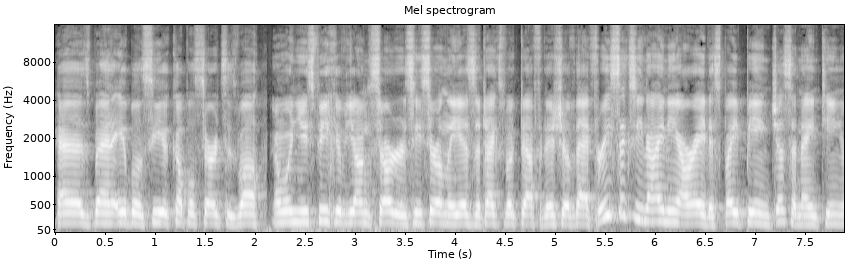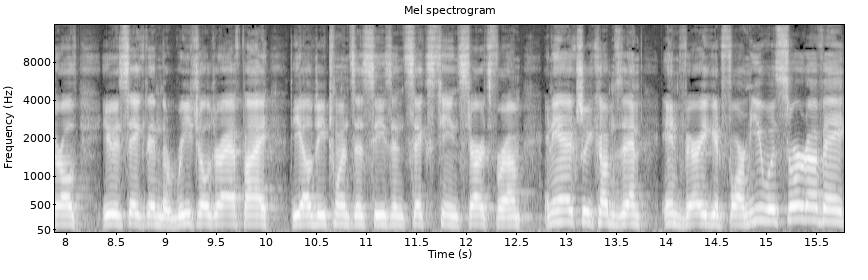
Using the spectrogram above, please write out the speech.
has been able to see a couple starts as well. And when you speak of young starters, he certainly is the textbook definition of that. 369 ERA, despite being just a 19 year old. He was taken in the regional draft by the LG Twins this season, 16 starts for him, and he actually comes in in very good form. He was sort of a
